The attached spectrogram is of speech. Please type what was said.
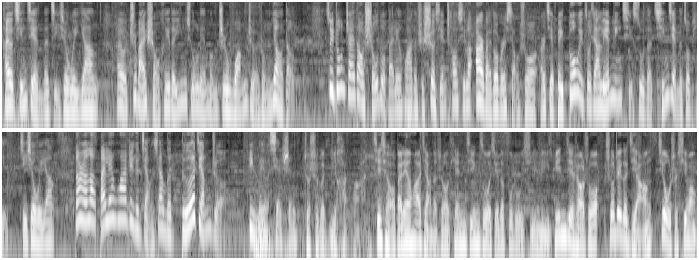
还有秦简的《锦绣未央》，还有知白守黑的《英雄联盟之王者荣耀》等。最终摘到首朵白莲花的是涉嫌抄袭了二百多本小说，而且被多位作家联名起诉的秦简的作品《锦绣未央》。当然了，白莲花这个奖项的得奖者并没有现身，这是个遗憾啊！揭晓白莲花奖的时候，天津作协的副主席李斌介绍说：“说这个奖就是希望。”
